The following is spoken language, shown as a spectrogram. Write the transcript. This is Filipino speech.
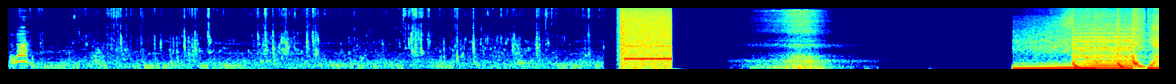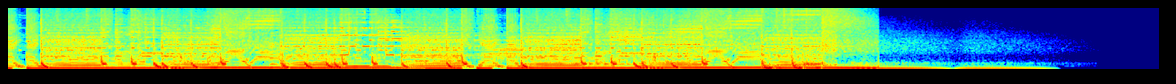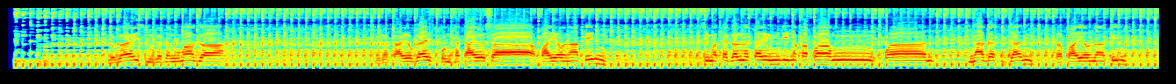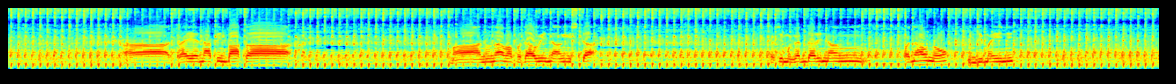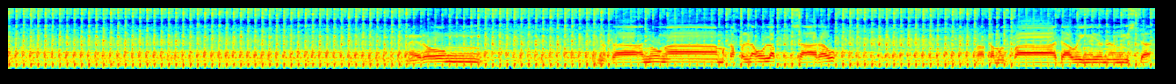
Ito na. Magandang umaga. Muna tayo guys, punta tayo sa payaw natin. Kasi matagal na tayong hindi nakapang pan, nagat dyan sa payaw natin. Ah, tryan natin baka maano na, mapadawi na ang isda. Kasi maganda rin ang panahon, no? Hindi mainit. Mayroong naka ano nga makapal na ulap sa araw. Baka magpadawi ngayon ng isda.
